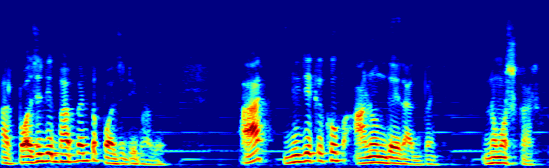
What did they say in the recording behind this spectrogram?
আর পজিটিভ ভাববেন, তো পজিটিভ হবে। আর নিজেকে খুব আনন্দে রাখবেন। নমস্কার।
